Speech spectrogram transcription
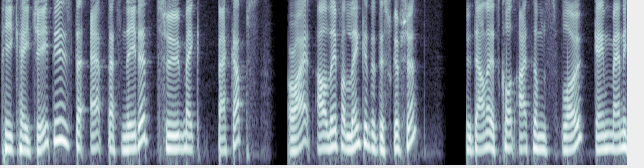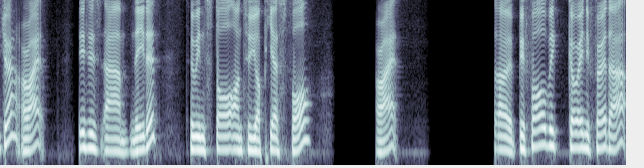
PKG. This is the app that's needed to make backups. All right. I'll leave a link in the description to download. It's called Items Flow Game Manager. All right. This is um, needed to install onto your PS4. All right. So before we go any further,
